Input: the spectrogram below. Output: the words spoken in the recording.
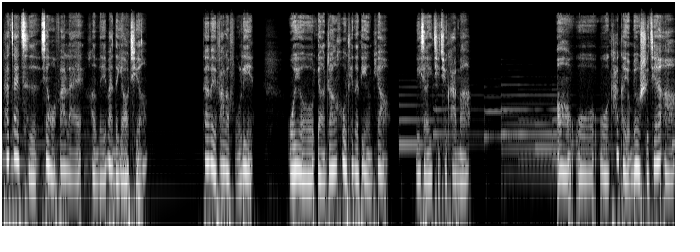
他再次向我发来很委婉的邀请。单位发了福利，我有两张后天的电影票，你想一起去看吗？哦，我我看看有没有时间啊。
